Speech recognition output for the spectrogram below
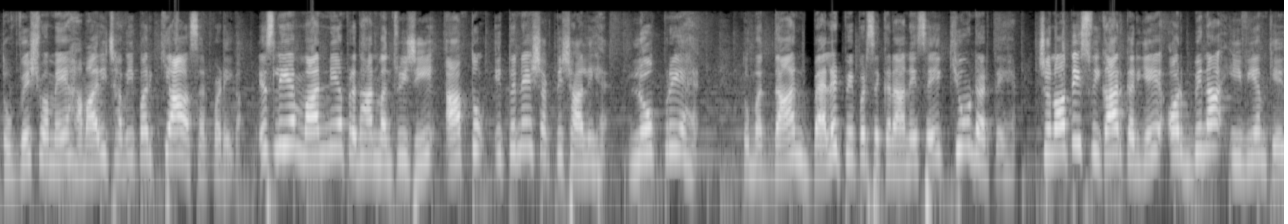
तो विश्व में हमारी छवि पर क्या असर पड़ेगा? इसलिए माननीय प्रधानमंत्री जी, आप तो इतने शक्तिशाली हैं, लोकप्रिय हैं। तो मतदान बैलेट पेपर से कराने से क्यों डरते हैं? चुनौती स्वीकार करिए और बिना ईवीएम के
